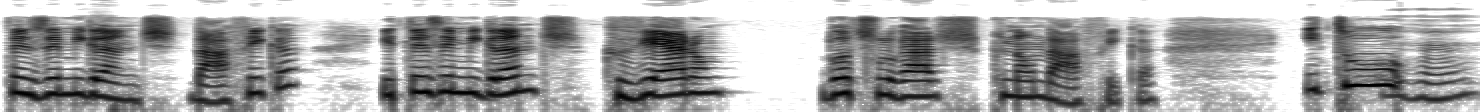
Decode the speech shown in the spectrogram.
Tens os imigrantes da África e tens imigrantes que vieram de outros lugares que não da África. E tu Uhum.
